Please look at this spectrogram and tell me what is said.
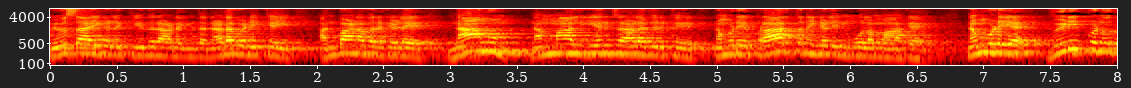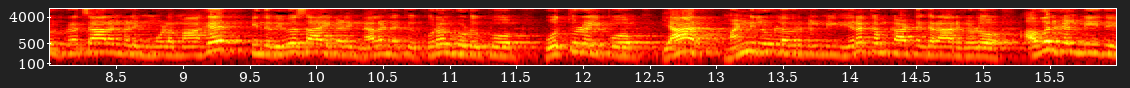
விவசாயிகளுக்கு எதிரான இந்த நடவடிக்கை. அன்பானவர்களே நாமும் நம்மால் இயன்ற அளவிற்கு நம்முடைய பிரார்த்தனைகளின் மூலமாக நம்முடைய விழிப்புணர்வு பிரச்சாரங்களின் மூலமாக இந்த விவசாயிகளின் நலனுக்கு குரல் கொடுப்போம் ஒத்துழைப்போம். யார் மண்ணில் உள்ளவர்கள் மீது இரக்கம் காட்டுகிறார்களோ அவர்கள் மீது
